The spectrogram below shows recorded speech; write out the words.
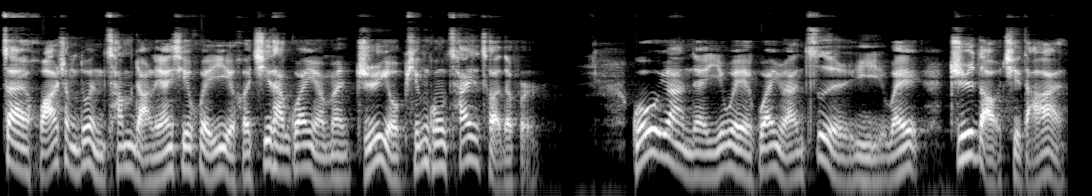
在华盛顿，参谋长联席会议和其他官员们只有凭空猜测的份儿。国务院的一位官员自以为知道其答案。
